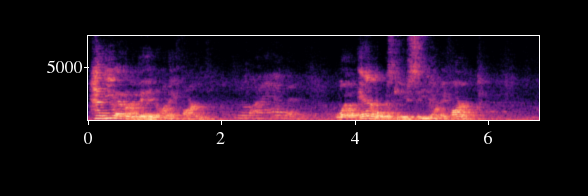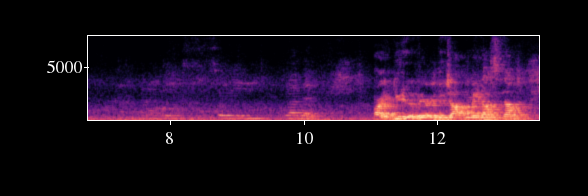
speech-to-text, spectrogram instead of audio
Have you ever been on a farm? No, I haven't. What animals can you see on a farm? I can see rabbit. All right, you did a very good job. You may now sit down.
